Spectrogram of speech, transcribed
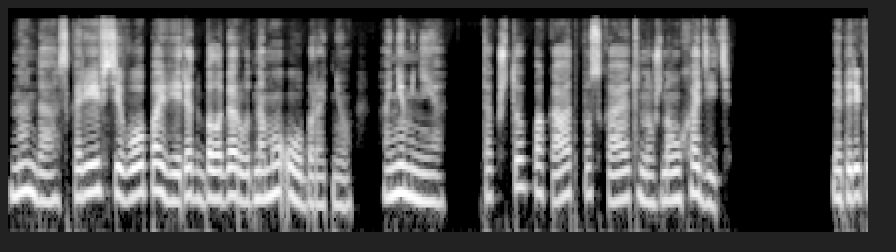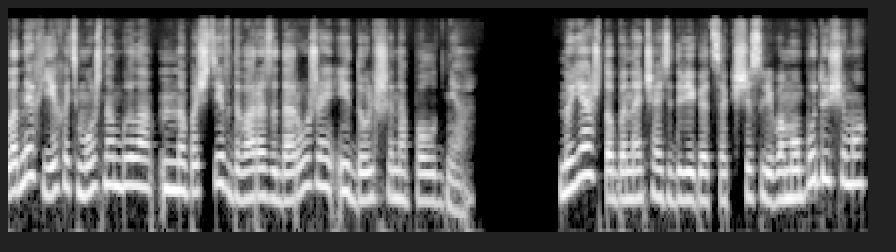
Ну да, скорее всего, поверят благородному оборотню, а не мне так что пока отпускают, нужно уходить. На перекладных ехать можно было, но почти в два раза дороже и дольше на полдня. Но я, чтобы начать двигаться к счастливому будущему,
